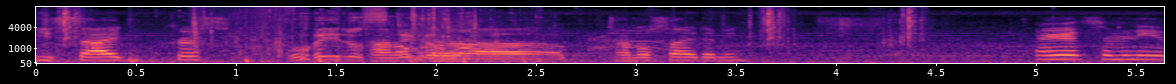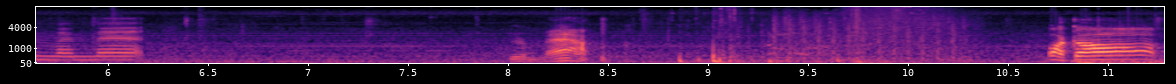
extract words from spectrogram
east side, Chris. Tunnel, or, uh, tunnel side, I mean. I got somebody in my map. Your map. Fuck off!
